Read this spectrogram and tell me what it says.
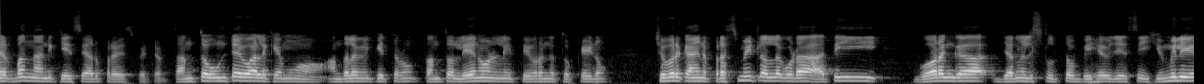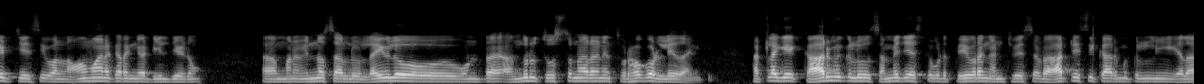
నిర్బంధాన్ని కేసీఆర్ ప్రవేశపెట్టాడు. తనతో ఉంటే వాళ్ళకేమో అందలం ఎక్కించడం తనతో లేని వాళ్ళని తీవ్రంగా తొక్కేయడం చివరికి ఆయన ప్రెస్ మీట్లలో కూడా అతి ఘోరంగా జర్నలిస్టులతో బిహేవ్ చేసి హ్యూమిలియేట్ చేసి వాళ్ళని అవమానకరంగా డీల్ చేయడం మనం ఎన్నోసార్లు లైవ్లో ఉంటా అందరూ చూస్తున్నారనే స్పృహ కూడా లేదు ఆయనకి. అట్లాగే కార్మికులు సమ్మె చేస్తే కూడా తీవ్రంగా అణచివేశాడు. ఆర్టీసీ కార్మికుల్ని ఎలా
